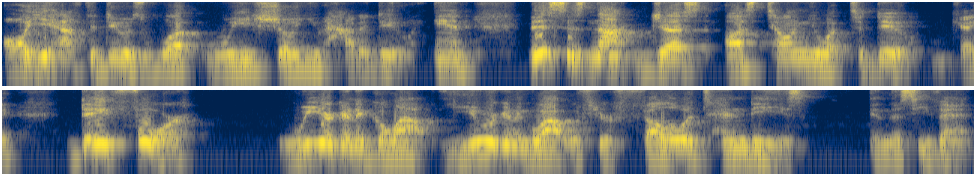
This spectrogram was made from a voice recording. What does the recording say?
all you have to do is what we show you how to do. And this is not just us telling you what to do okay? Day four we are going to go out you are going to go out with your fellow attendees in this event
